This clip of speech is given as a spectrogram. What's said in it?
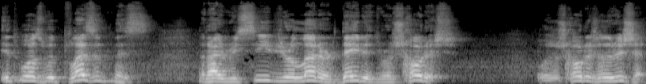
It was with pleasantness that I received your letter dated Rosh Chodesh, Rosh Chodesh Rishon.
